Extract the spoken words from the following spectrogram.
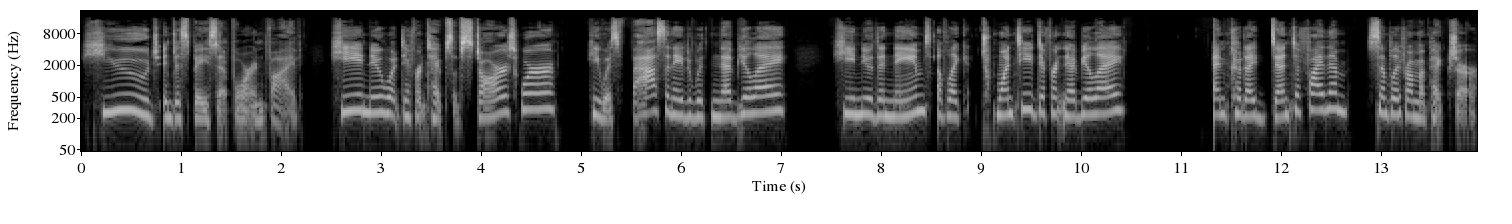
huge into space at four and five. He knew what different types of stars were. He was fascinated with nebulae. He knew the names of like 20 different nebulae and could identify them simply from a picture.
